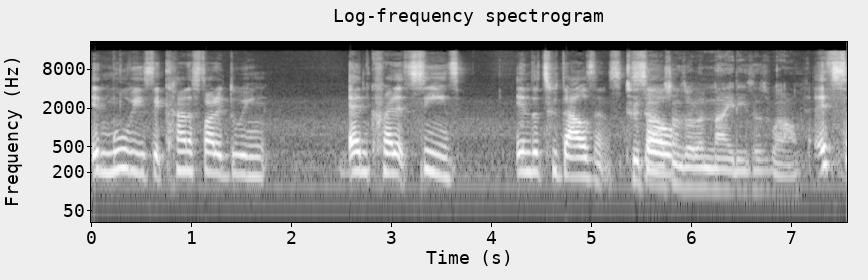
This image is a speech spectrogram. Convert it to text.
in movies they kind of started doing end credit scenes in the 2000s 2000s so or the 90s as well. it's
